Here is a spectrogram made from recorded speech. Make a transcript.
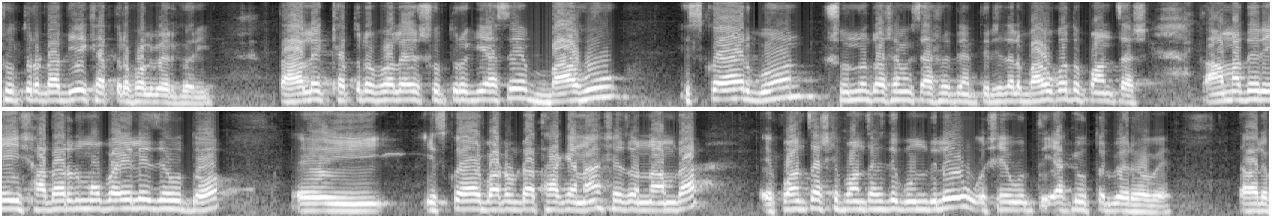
সূত্রটা দিয়ে ক্ষেত্রফল বের করি। তাহলে ক্ষেত্রফলের সূত্র কি আছে? বাহু স্কোয়ার গুণ শূন্য দশমিক চারশো তেত্রিশ, তাহলে বাহু কত? পঞ্চাশ। তো আমাদের এই সাধারণ মোবাইলে যেহেতু এই স্কোয়ার বাটনটা থাকে না, সেজন্য আমরা এই পঞ্চাশকে পঞ্চাশ দিয়ে গুণ দিলেও সেই একই উত্তর বের হবে। তাহলে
